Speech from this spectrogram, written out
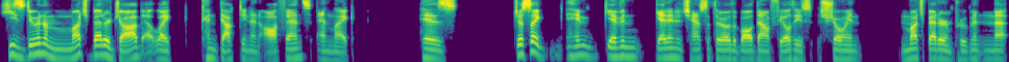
he's doing a much better job at like conducting an offense and like his just like him giving getting a chance to throw the ball downfield he's showing much better improvement in that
